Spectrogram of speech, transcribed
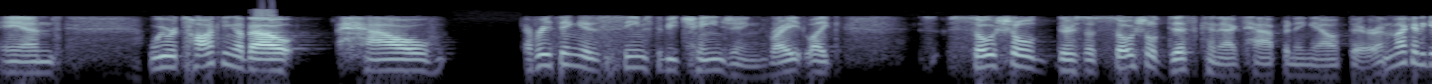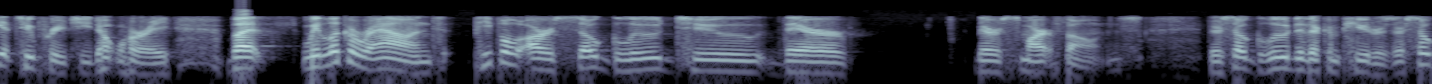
and we were talking about how everything is seems to be changing, right? Like social there's a social disconnect happening out there. I'm not going to get too preachy, don't worry. But we look around, people are so glued to their their smartphones. They're so glued to their computers. They're so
